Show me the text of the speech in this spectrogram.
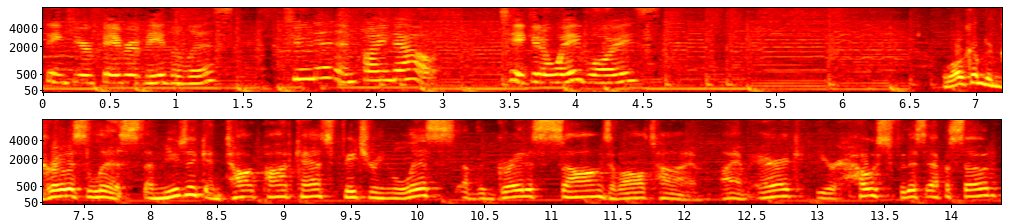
Think your favorite made the list? Tune in and find out. Take it away, boys. Welcome to Greatest Lists, a music and talk podcast featuring lists of the greatest songs of all time. I am Eric, your host for this episode,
